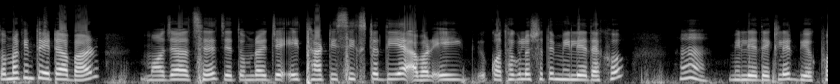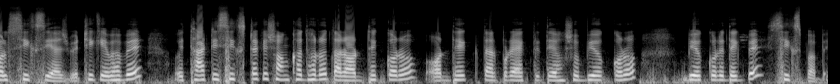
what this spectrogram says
তোমরা কিন্তু এটা আবার মজা আছে যে তোমরা যে এই থার্টি সিক্সটা দিয়ে আবার এই কথাগুলোর সাথে মিলিয়ে দেখো হ্যাঁ? মিলিয়ে দেখলে বিয়োগফল সিক্সই আসবে। ঠিক এভাবে ওই থার্টি সিক্সটাকে সংখ্যা ধরো, তার অর্ধেক করো, অর্ধেক তারপরে এক তৃতীয়াংশ বিয়োগ করো, বিয়োগ করে দেখবে সিক্স পাবে।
